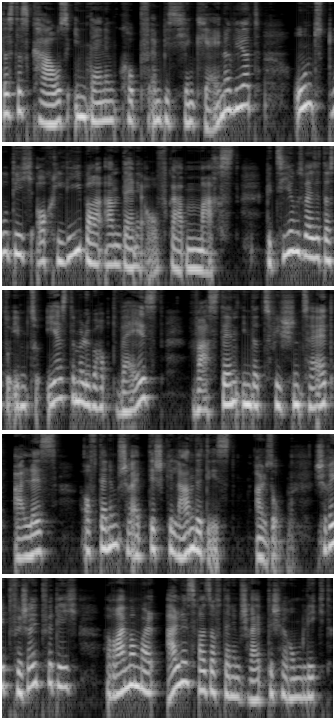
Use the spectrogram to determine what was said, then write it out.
dass das Chaos in deinem Kopf ein bisschen kleiner wird und du dich auch lieber an deine Aufgaben machst, beziehungsweise dass du eben zuerst einmal überhaupt weißt, was denn in der Zwischenzeit alles auf deinem Schreibtisch gelandet ist. Also, Schritt für Schritt für dich, räume mal alles, was auf deinem Schreibtisch herumliegt,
